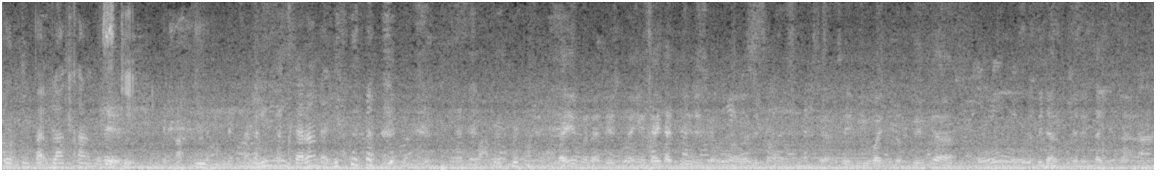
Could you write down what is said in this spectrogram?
Ke tempat belakang sikit. Ini sekarang tak ada. Saya pun ada sebenarnya saya kat sini dekat rumah ada saya saya di wife doktor juga. Oh, tapi dah kita saya lah.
